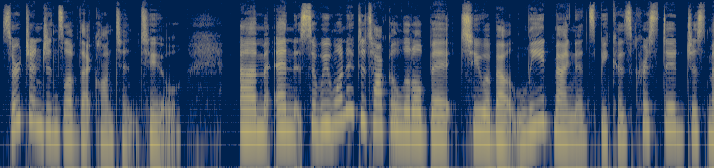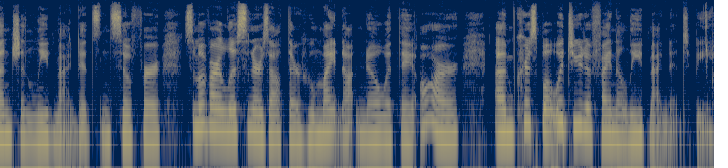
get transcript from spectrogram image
search engines love that content too. Um, and so we wanted to talk a little bit too about lead magnets because Chris did just mention lead magnets. And so for some of our listeners out there who might not know what they are, um, Chris, what would you define a lead magnet to be?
